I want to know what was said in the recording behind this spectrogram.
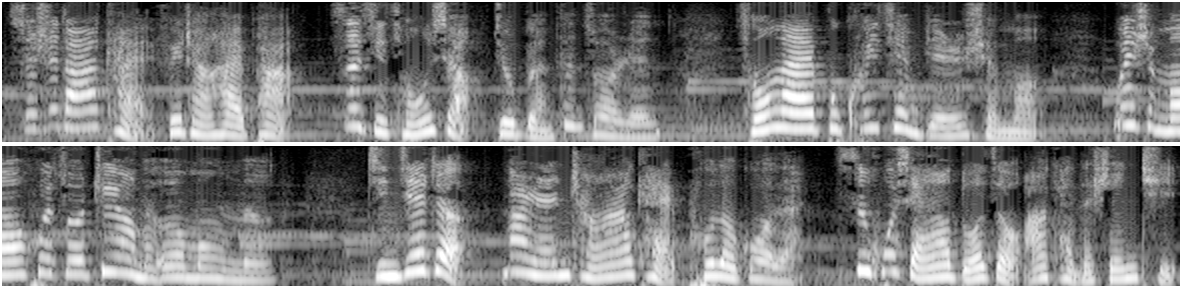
此时的阿凯非常害怕，自己从小就本分做人，从来不亏欠别人什么，为什么会做这样的噩梦呢？紧接着，那人朝阿凯扑了过来，似乎想要夺走阿凯的身体。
